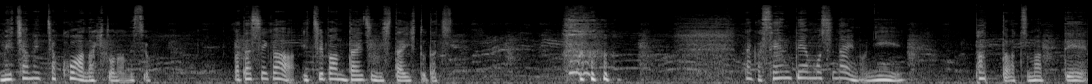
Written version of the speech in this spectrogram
めちゃめちゃコアな人なんですよ。私が一番大事にしたい人たち。なんか宣伝もしないのにパッと集まって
